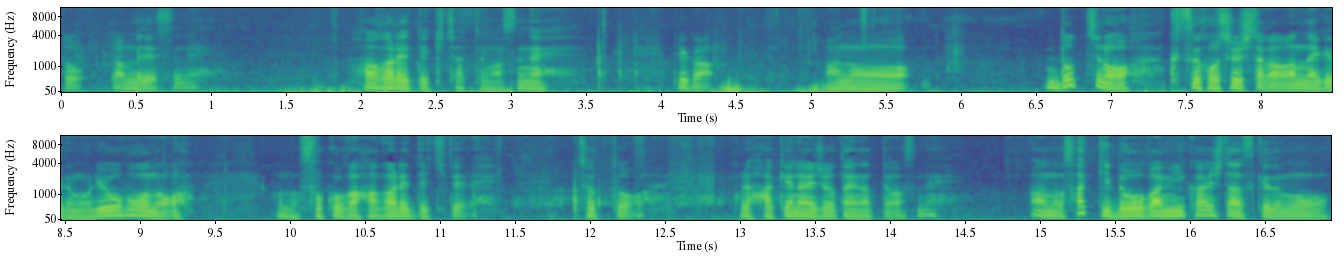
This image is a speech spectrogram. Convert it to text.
とダメですね。剥がれてきちゃってますね。ていうかあのどっちの靴補修したかわかんないけども両方のこの底が剥がれてきてちょっとこれ履けない状態になってますね。あのさっき動画見返したんですけども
